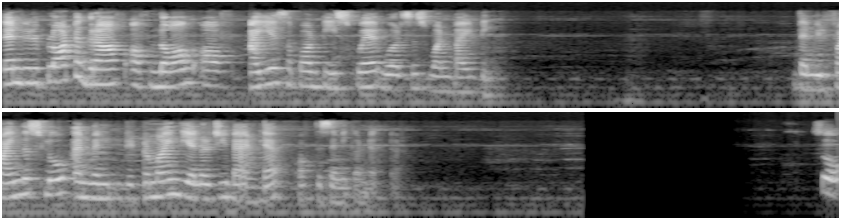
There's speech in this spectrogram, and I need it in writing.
Then we will plot a graph of log of Is upon T square versus 1 by T. Then we'll find the slope and we'll determine the energy band gap of the semiconductor. So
